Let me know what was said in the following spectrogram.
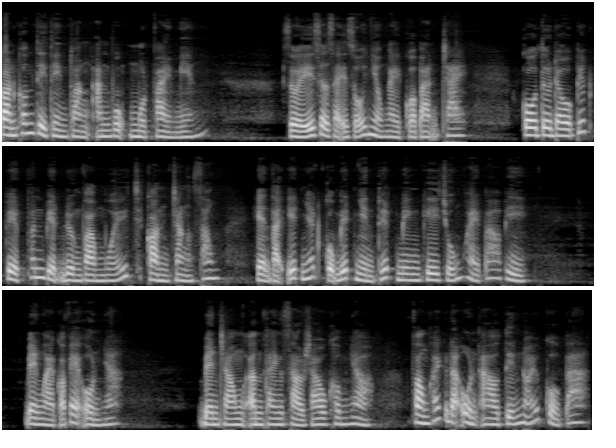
Còn không thì thỉnh thoảng ăn vụng một vài miếng. Dưới sự dạy dỗ nhiều ngày của bạn trai, cô từ đầu biết việc phân biệt đường và muối còn chẳng xong. Hiện tại ít nhất cũng biết nhìn thuyết minh ghi chú ngoài bao bì. Bên ngoài có vẻ ổn nha. Bên trong âm thanh xào rau không nhỏ, phòng khách đã ồn ào tiếng nói của ba.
